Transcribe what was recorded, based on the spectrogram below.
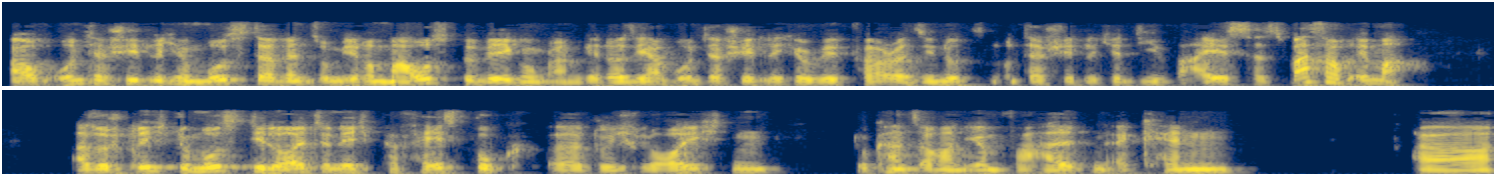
auch unterschiedliche Muster, wenn es um ihre Mausbewegung angeht. Oder sie haben unterschiedliche Referrer, sie nutzen unterschiedliche Devices, was auch immer. Also sprich, du musst die Leute nicht per Facebook äh, durchleuchten. Du kannst auch an ihrem Verhalten erkennen, äh,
